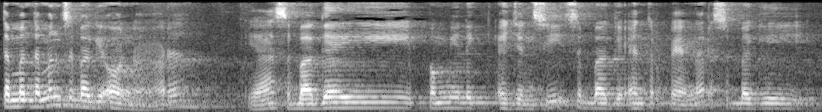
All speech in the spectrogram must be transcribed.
teman-teman sebagai owner ya, sebagai pemilik agensi, sebagai entrepreneur, sebagai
